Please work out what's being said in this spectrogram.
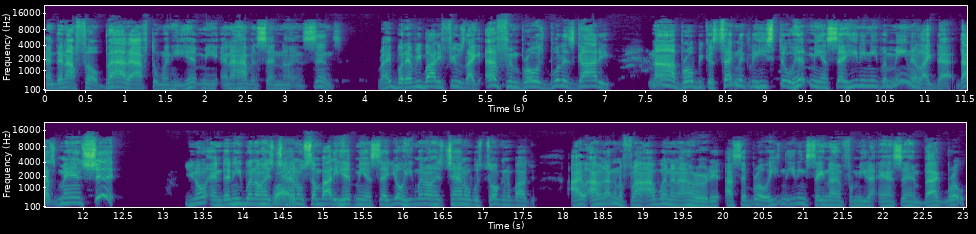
And then I felt bad after when he hit me, and I haven't said nothing since, right? But everybody feels like effing, bro. It's Bullets Gotti. Nah, bro, because technically he still hit me and said he didn't even mean it like that. That's man shit. You know, and then he went on his Right. channel. Somebody hit me and said, "Yo, he went on his channel, was talking about you." I, I'm not gonna fly. I went and I heard it. I said, "Bro, he, he didn't say nothing for me to answer him back, bro.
